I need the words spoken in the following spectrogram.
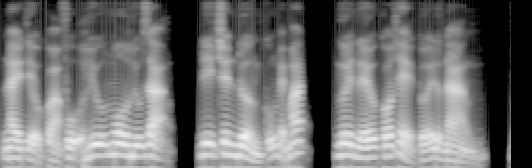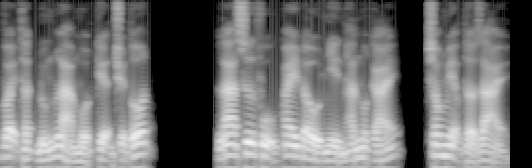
này tiểu quả phụ hữu mô hữu dạng, đi trên đường cũng đẹp mắt, ngươi nếu có thể cưới được nàng, vậy thật đúng là một kiện chuyện tốt. La sư phụ quay đầu nhìn hắn một cái, trong miệng thở dài,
